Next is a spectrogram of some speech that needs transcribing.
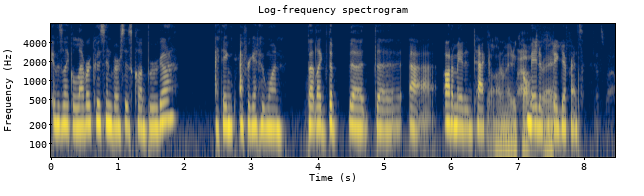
it was like Leverkusen versus Club Brugge. I think I forget who won. But like the the the uh, automated tech automated calls, made a right? big difference. That's wild.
